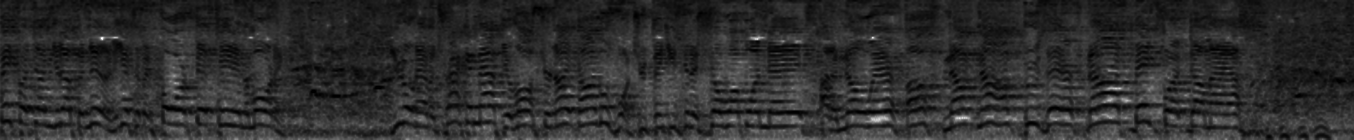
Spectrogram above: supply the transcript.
Bigfoot doesn't get up at noon. He gets up at 4.15 in the morning. You don't have a tracking map. You lost your night goggles. What, you think he's going to show up one day out of nowhere? Huh? Knock, knock. Who's there? Not Bigfoot, dumbass.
